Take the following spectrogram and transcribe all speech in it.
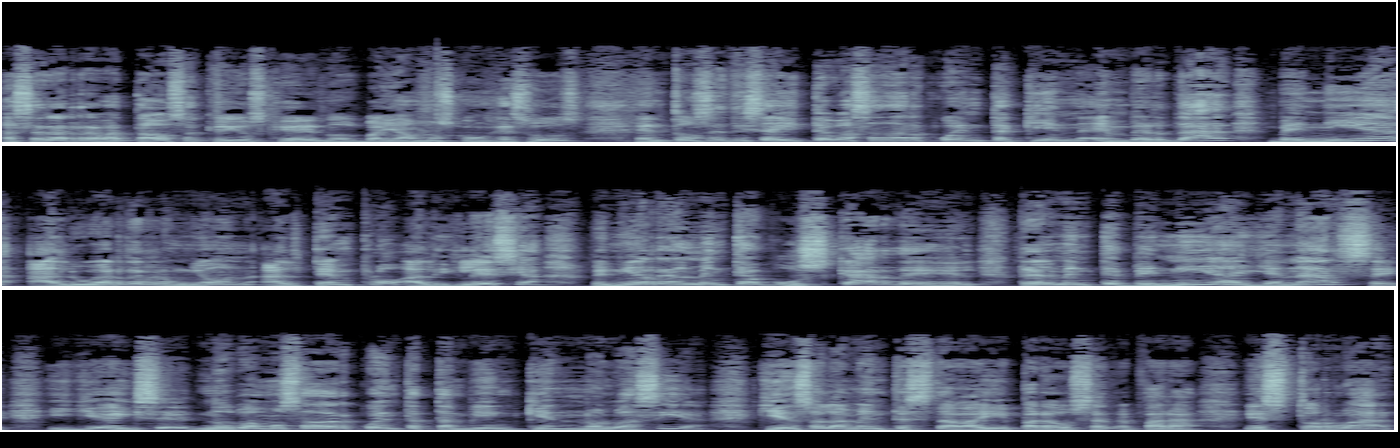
a ser arrebatados aquellos que nos vayamos con Jesús. Entonces dice, ahí te vas a dar cuenta quién en verdad venía al lugar de reunión, al templo, a la iglesia, venía realmente a buscar de Él, realmente venía a llenarse. Y, nos vamos a dar cuenta también quién no lo hacía, quién solamente estaba ahí para, usar, para estorbar.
